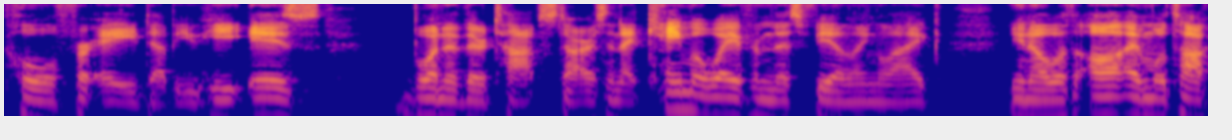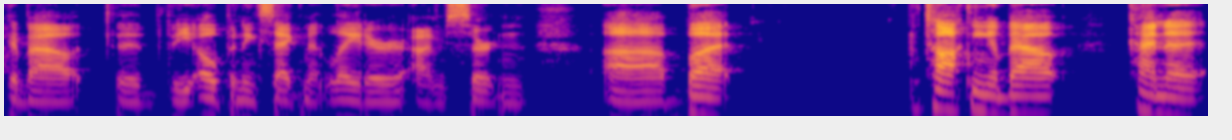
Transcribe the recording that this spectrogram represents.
pull for AEW. He is one of their top stars, and I came away from this feeling like you know with all, and we'll talk about the the opening segment later. I'm certain, uh, but talking about kind of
